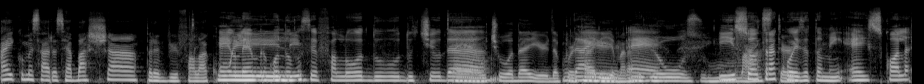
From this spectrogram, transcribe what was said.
aí começaram a se abaixar para vir falar com É, eu ele. lembro quando você falou do, do tio da. É, o tio Odair, da Odair, portaria, é. maravilhoso. E Isso é outra coisa também. É a escola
